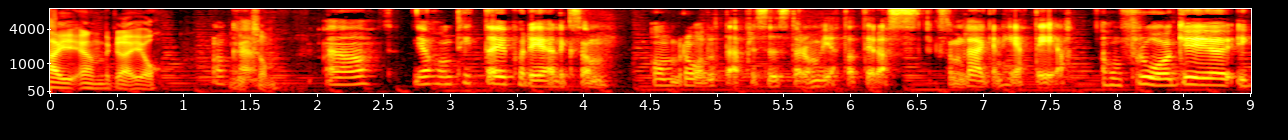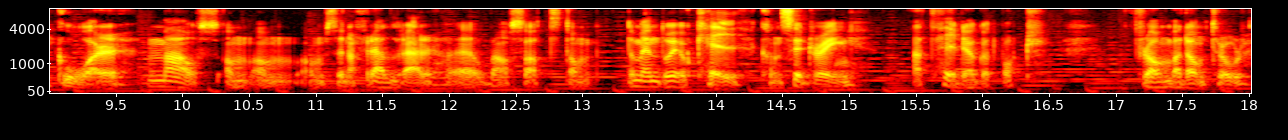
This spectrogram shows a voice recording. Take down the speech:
high-end grejer. okej. Liksom. Ja, ja, hon tittar ju på det liksom, området där precis där de vet att deras liksom, lägenhet är. Hon frågade ju igår Mouse om, om, om sina föräldrar eh, och Mouse sa att de, de ändå är okej considering att Hailey har gått bort från vad de tror.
